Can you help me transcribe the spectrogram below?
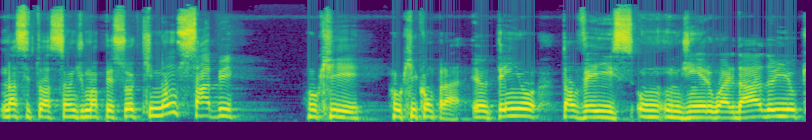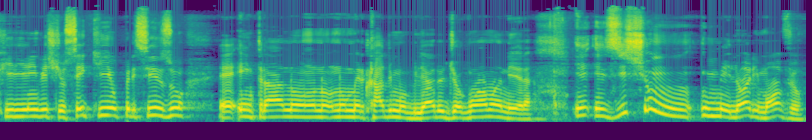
na situação de uma pessoa que não sabe o que o que comprar. Eu tenho talvez um, um, dinheiro guardado e eu queria investir. Eu sei que eu preciso é, entrar no, no, no, mercado imobiliário de alguma maneira. E, existe um, um melhor imóvel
